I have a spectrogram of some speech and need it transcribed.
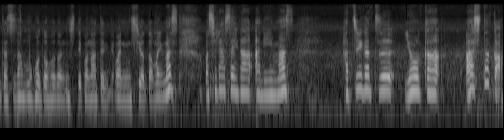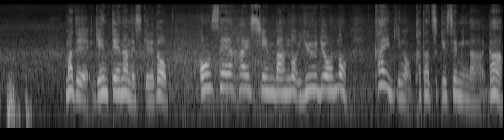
雑談もほどほどにしてこの辺りで終わりにしようと思います。お知らせがあります。8月8日明日か。まで限定なんですけれど音声配信版の有料の会議の片付けセミナーが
